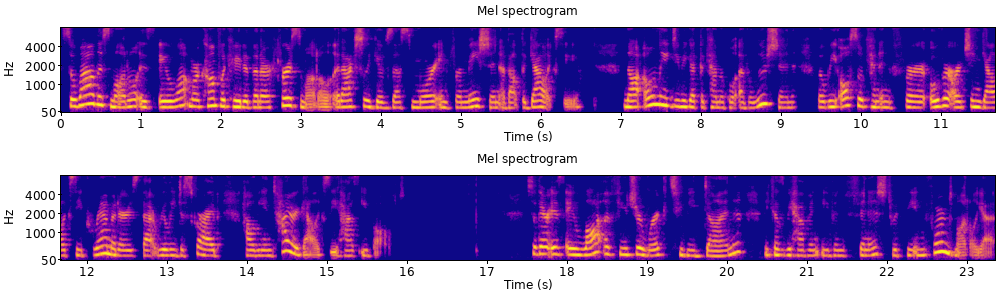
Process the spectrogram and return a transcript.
So while this model is a lot more complicated than our first model, it actually gives us more information about the galaxy. not only do we get the chemical evolution, but we also can infer overarching galaxy parameters that really describe how the entire galaxy has evolved. So there is a lot of future work to be done because we haven't even finished with the informed model yet.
